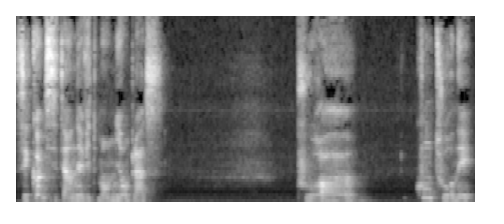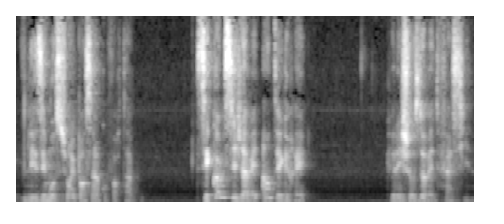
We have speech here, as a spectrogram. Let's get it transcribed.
c'est comme si c'était un évitement mis en place pour euh, contourner les émotions et pensées inconfortables. C'est comme si j'avais intégré que les choses doivent être faciles,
